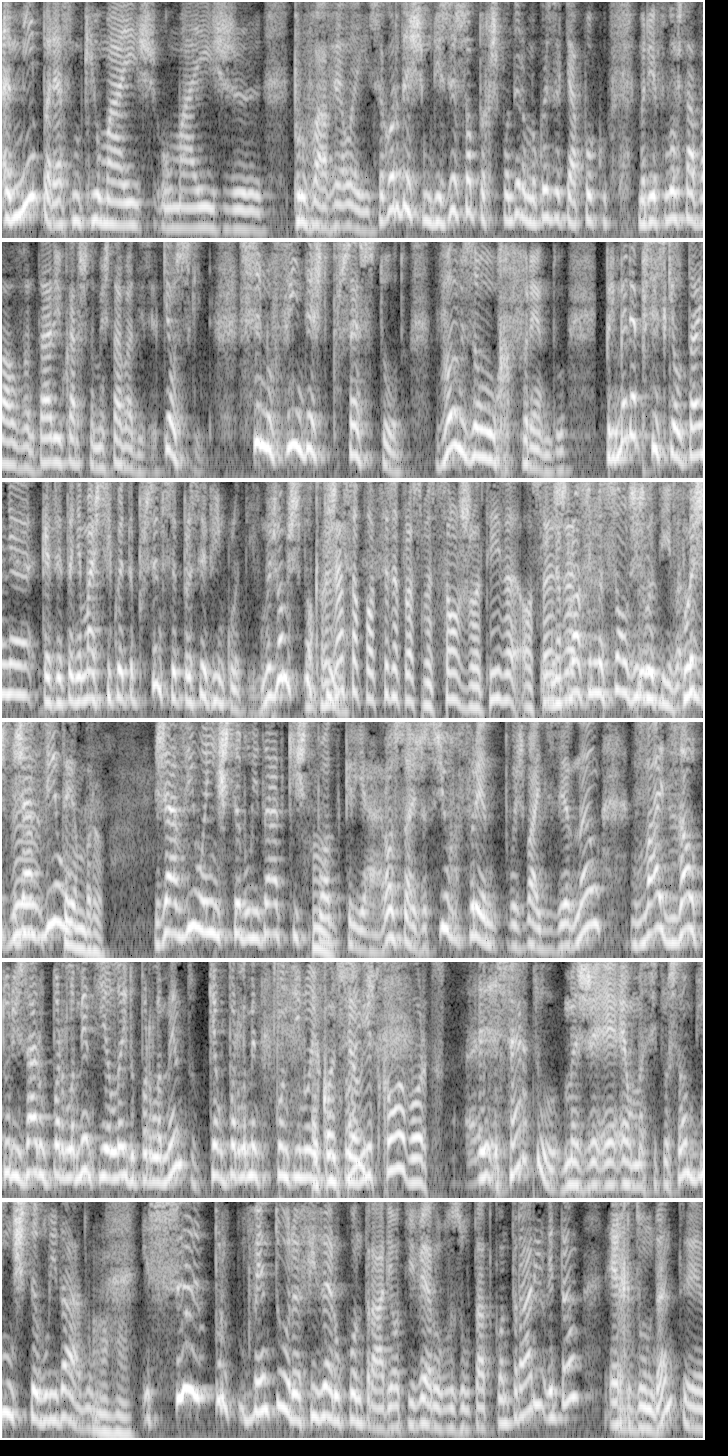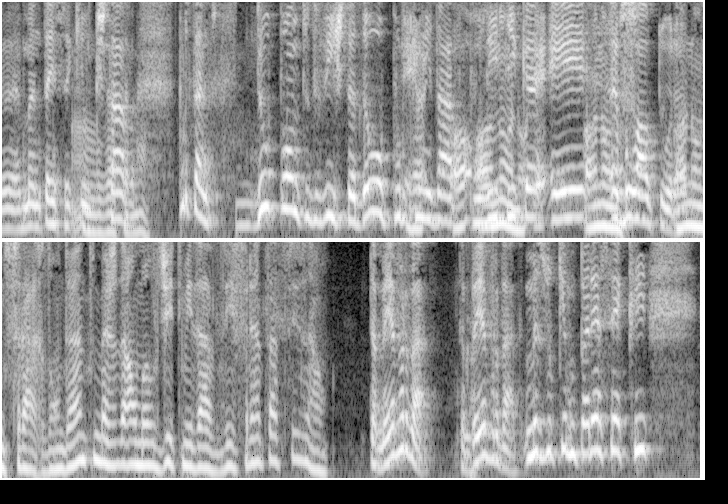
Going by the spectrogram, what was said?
A mim parece-me que o mais, o mais uh, provável é isso. Agora deixe-me dizer, só para responder a uma coisa que há pouco Maria Flor estava a levantar e o Carlos também estava a dizer, que é o seguinte: se no fim deste processo todo vamos a um referendo, primeiro é preciso que ele tenha, quer dizer, tenha mais de 50% para ser vinculativo. Mas vamos supor que. já só pode ser na próxima sessão legislativa, ou seja. Na próxima sessão legislativa. Depois de já viu, setembro já viu a instabilidade que isto hum. pode criar. Ou seja, se o referendo depois vai dizer não, vai desautorizar o Parlamento e a lei do Parlamento, que é o Parlamento que continua em Aconteceu funções. isso com o aborto. Eh, certo, mas é, é uma situação de instabilidade. Uhum. Se porventura fizer o contrário ou tiver o resultado contrário, então é redundante, é, mantém-se aquilo uhum, que estava. Portanto, do ponto de vista da oportunidade é, política, ou, é, é a boa altura. Ou não será redundante, mas dá uma legitimidade diferente à decisão. Também é verdade. Também é verdade. Mas o que me parece é que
